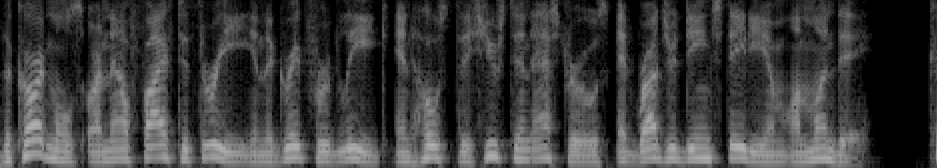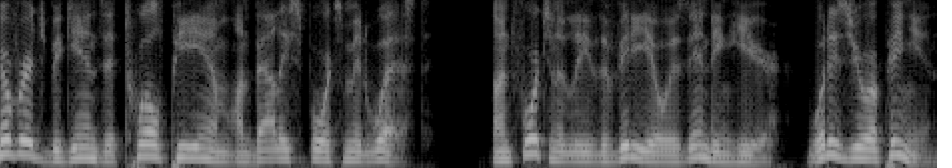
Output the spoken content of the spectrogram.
The Cardinals are now 5 to 3 in the Grapefruit League and host the Houston Astros at Roger Dean Stadium on Monday. Coverage begins at 12 p.m. on Bally Sports Midwest. Unfortunately, the video is ending here. What is your opinion?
